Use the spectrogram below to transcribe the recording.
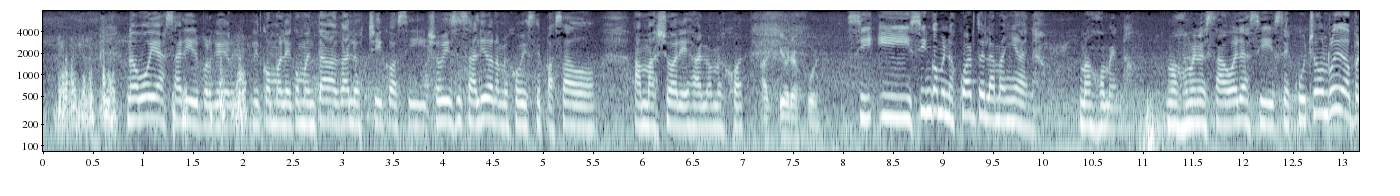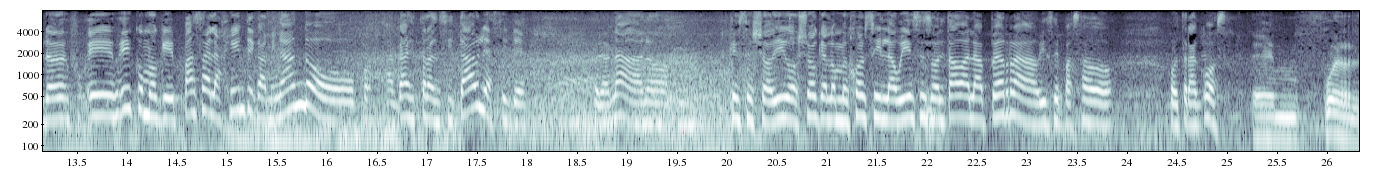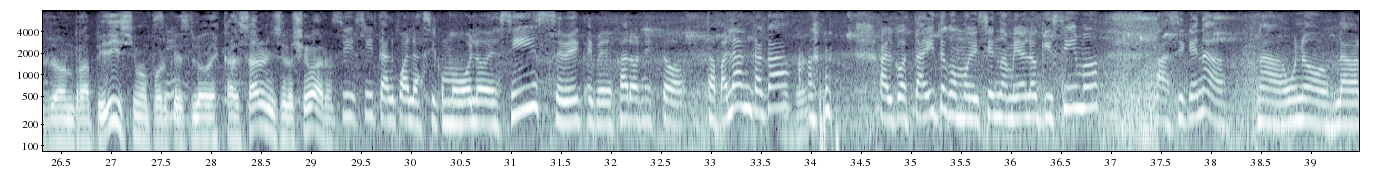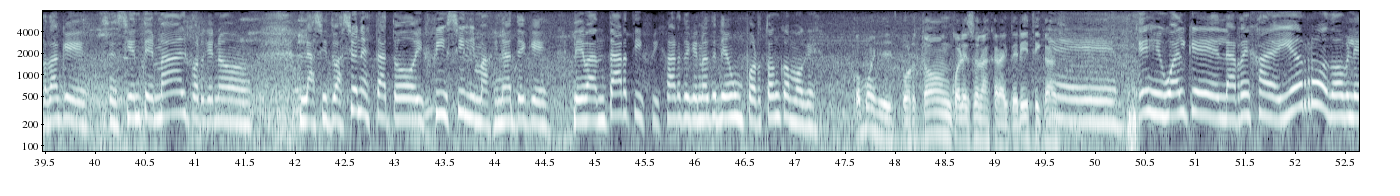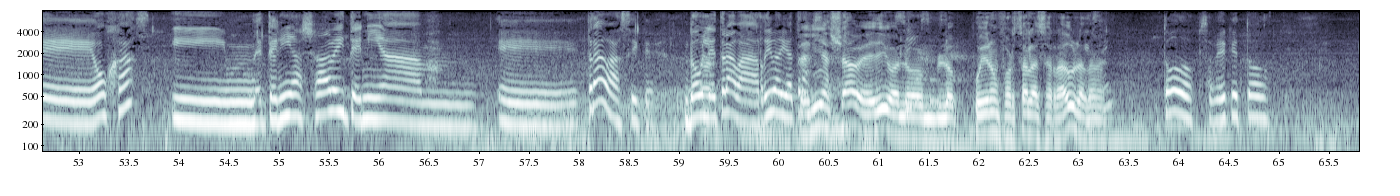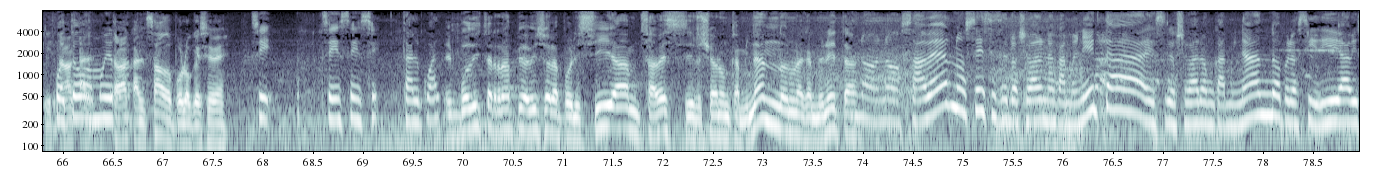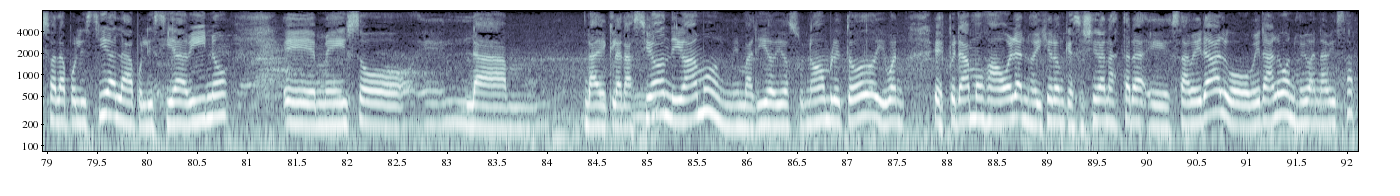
no voy a salir porque como le comentaba acá a los chicos, si yo hubiese salido a lo mejor hubiese pasado a mayores a lo mejor. ¿A qué hora fue? Sí, y cinco menos cuarto de la mañana, más o menos. Más o menos ahora sí se escuchó un ruido, pero es, es como que pasa la gente caminando, acá es transitable, así que, pero nada, no, qué sé yo, digo yo que a lo mejor si la hubiese soltado a la perra hubiese pasado otra cosa. Eh, fueron rapidísimos porque Sí. lo descalzaron y se lo llevaron. Sí, sí, tal cual, así como vos lo decís, se ve que me dejaron esto, esta palanca acá, al costadito, como diciendo, mira lo que hicimos. Así que nada, nada, uno la verdad que se siente mal porque no, la situación está todo difícil, imagínate que levantarte y fijarte que no tenés un portón como que ¿Cómo es el portón? ¿Cuáles son las características? eh, es igual que la reja de hierro, doble hojas y mm, tenía llave y tenía mm, eh, traba, así que doble Ah. traba, arriba y atrás. Tenía llave, digo, lo, lo pudieron forzar la cerradura Sí, también. sí, todo, se ve que todo. Y fue estaba todo cal- muy Estaba rápido. calzado por lo que se ve. Sí, sí, sí, sí, tal cual. Eh, ¿Vos diste rápido aviso a la policía? ¿Sabés si lo llevaron caminando en una camioneta? No, no, saber, no sé si se lo llevaron en una camioneta, eh, si lo llevaron caminando, pero sí, di aviso a la policía, la policía vino, eh, me hizo eh, la, la declaración, digamos, mi marido dio su nombre, todo, y bueno, esperamos ahora, nos dijeron que si llegan a estar a eh, saber algo o ver algo, nos iban a avisar.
